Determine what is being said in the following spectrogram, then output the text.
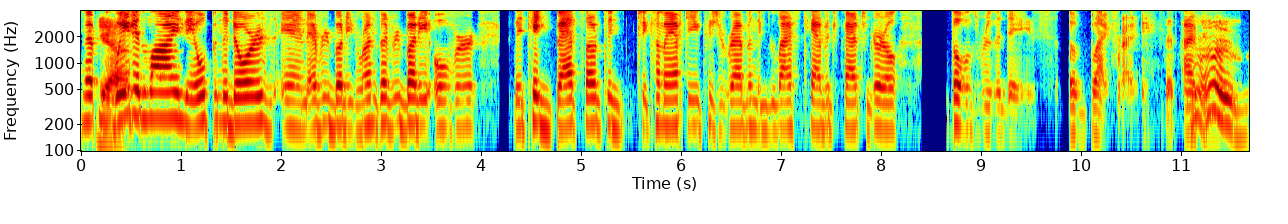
Yep, Yeah. wait in line. They open the doors, and everybody runs everybody over. They take bats out to, to come after you because you're grabbing the last Cabbage Patch girl. Those were the days of Black Friday that I remember.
